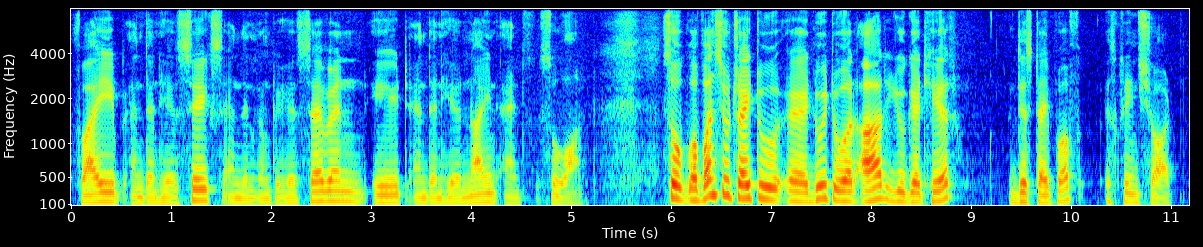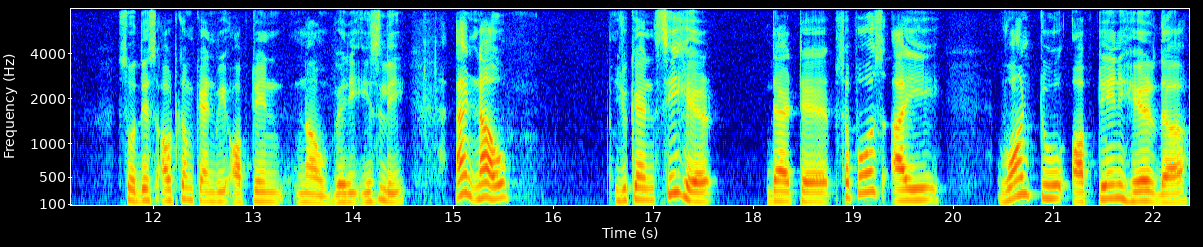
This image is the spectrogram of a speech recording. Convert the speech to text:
5 and then here 6 and then come to here 7, 8 and then here 9 and so on. So, once you try to uh, do it over R you get here this type of screenshot. So, this outcome can be obtained now very easily and now you can see here that uh, suppose I want to obtain here the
